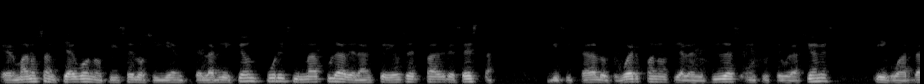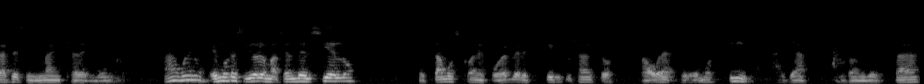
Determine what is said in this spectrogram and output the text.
hermano Santiago nos dice lo siguiente, la religión pura y sin mácula delante de Dios el Padre es esta, visitar a los huérfanos y a las viudas en sus tribulaciones y guardarse sin mancha del mundo. Ah, bueno, hemos recibido el almacén del cielo, estamos con el poder del Espíritu Santo, ahora debemos ir allá donde está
